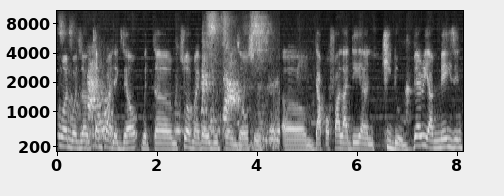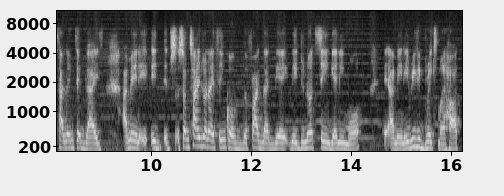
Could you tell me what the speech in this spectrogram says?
one was um, Tempo and Excel with um, two of my very good friends also, um, Dapo Falade and Kido. Very amazing, talented guys. I mean, it, it, it's sometimes when I think of the fact that they, they do not sing anymore, I mean, it really breaks my heart.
